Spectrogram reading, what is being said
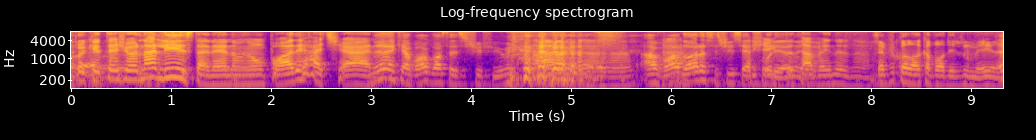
oh. porque tu é jornalista, né? Não, não pode ratear, Não, né? é que a avó gosta de assistir filme. Ah, A avó Ah. adora assistir série achei coreana. que tu tava né? indo... Não. Sempre coloca a voz dele no meio, né?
